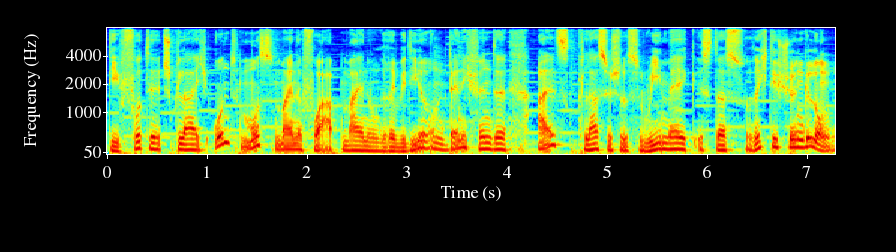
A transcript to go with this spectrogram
die Footage gleich und muss meine Vorabmeinung revidieren, denn ich finde, als klassisches Remake ist das richtig schön gelungen.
